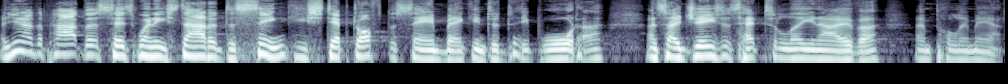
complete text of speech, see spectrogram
And you know the part that says when he started to sink, he stepped off the sandbank into deep water. And so Jesus had to lean over and pull him out.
